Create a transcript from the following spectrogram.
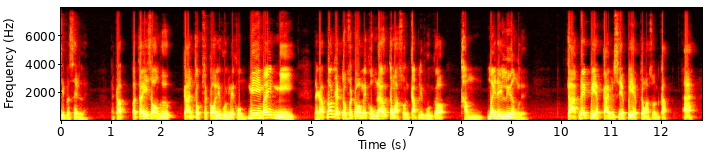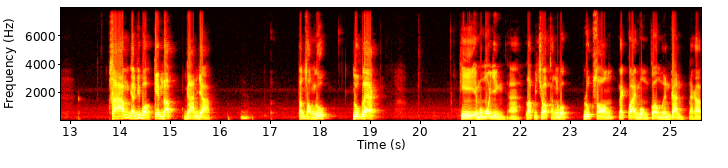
50%เลยนะครับปัจจัยที่สองคือการจบสกอร์ลิเวอร์พูลไม่คม มีไหมมีนะครับนอกจากจบสกอร์ไม่คมแล้ว จังหวะสวนกลับลิเวอร์พูลก็ทำไม่ได้เรื่องเลย จากได้เปรียบกลายเป็นเสียเปรียบจังหวะสวนกลับอะสามอย่างที่บอกเกมรับงานหยาบ ทั้งสองลูก ลูกแรก ที่เอมโมโมยิงอ่ารับผิดชอบทั้งระบบ ลูกสองแม็กควายมงก็เหมือนกันนะครับ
